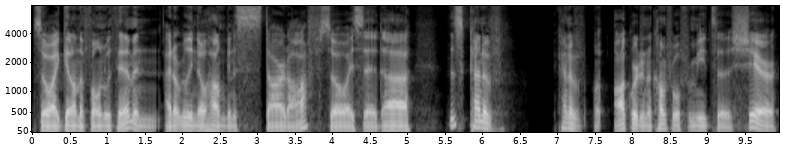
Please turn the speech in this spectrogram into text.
So I get on the phone with him and I don't really know how I'm going to start off. So I said, uh, this is kind of kind of uh, awkward and uncomfortable for me to share,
